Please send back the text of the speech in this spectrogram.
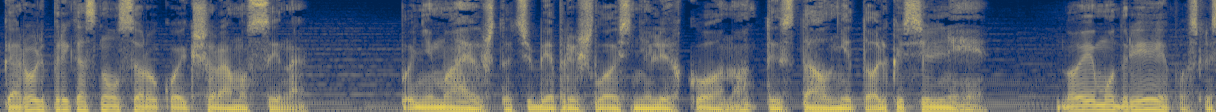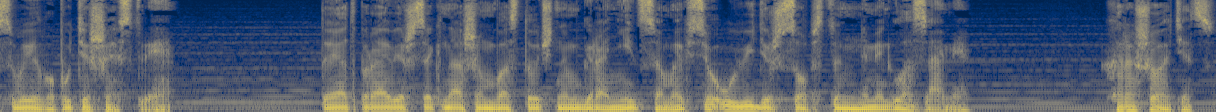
Король прикоснулся рукой к шраму сына. «Понимаю, что тебе пришлось нелегко, но ты стал не только сильнее, но и мудрее после своего путешествия. Ты отправишься к нашим восточным границам и все увидишь собственными глазами». «Хорошо, отец»,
